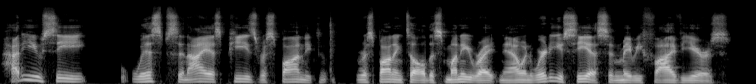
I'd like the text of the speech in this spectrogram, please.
how do you see wisps and isps responding responding to all this money right now, and where do you see us in maybe five years?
